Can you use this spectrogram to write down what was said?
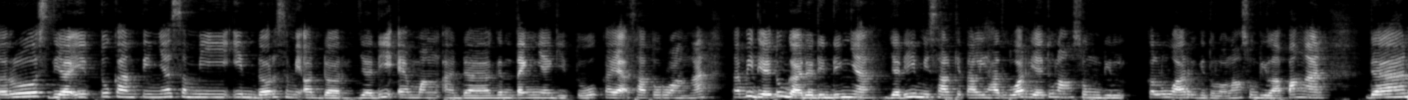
Terus dia itu kantinnya semi indoor, semi outdoor. Jadi emang ada gentengnya gitu, kayak satu ruangan. Tapi dia itu nggak ada dindingnya. Jadi misal kita lihat luar, dia itu langsung di keluar gitu loh, langsung di lapangan. Dan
